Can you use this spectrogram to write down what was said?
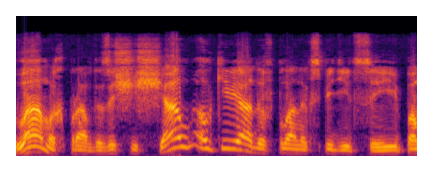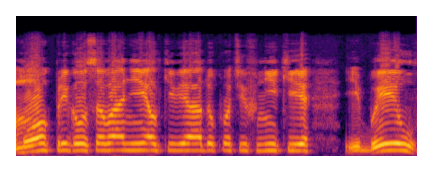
Ламах, правда, защищал Алкивиада в план экспедиции и помог при голосовании Алкивиаду против Никия, и был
